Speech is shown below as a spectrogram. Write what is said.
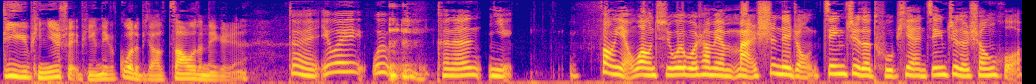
低于平均水平、那个过得比较糟的那个人。对，因为我 可能你放眼望去，微博上面满是那种精致的图片、精致的生活，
